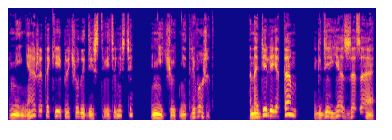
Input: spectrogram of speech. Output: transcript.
Меня же такие причуды действительности ничуть не тревожат. На деле я там, где я за-за.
